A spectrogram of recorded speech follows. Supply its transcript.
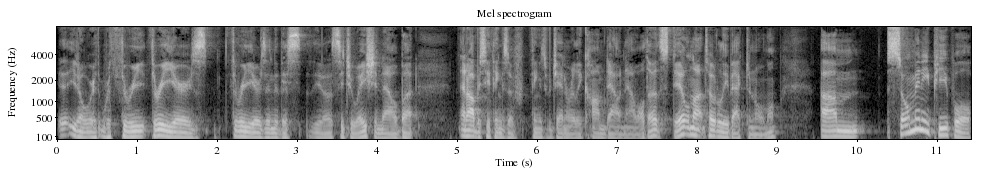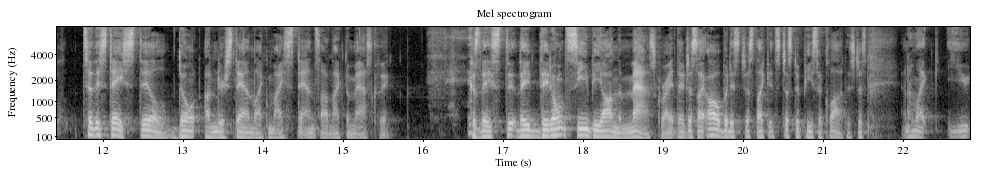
you know we're we're 3 3 years 3 years into this you know situation now but and obviously things have things have generally calmed down now although it's still not totally back to normal um, so many people to this day still don't understand like my stance on like the mask thing because they st- they they don't see beyond the mask, right? They're just like, oh, but it's just like it's just a piece of cloth. It's just, and I'm like, you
